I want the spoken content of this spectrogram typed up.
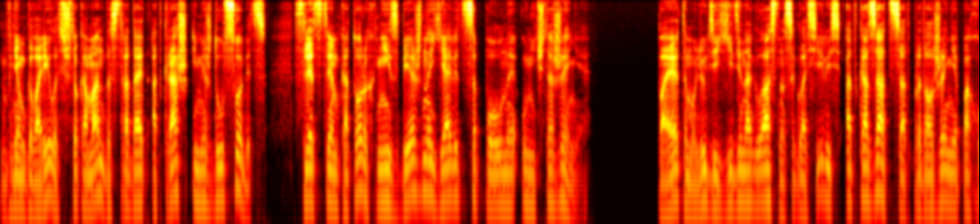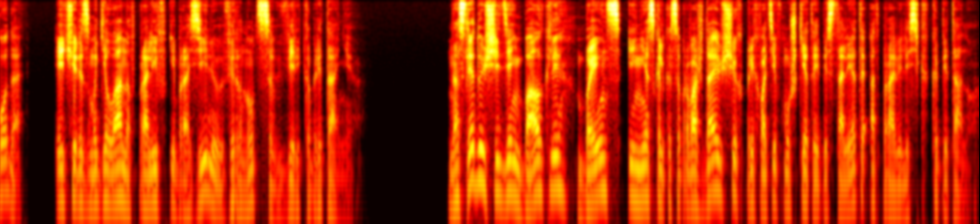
В нем говорилось, что команда страдает от краж и междоусобиц, следствием которых неизбежно явится полное уничтожение. Поэтому люди единогласно согласились отказаться от продолжения похода и через Магелланов пролив и Бразилию вернуться в Великобританию. На следующий день Балкли, Бэйнс и несколько сопровождающих, прихватив мушкеты и пистолеты, отправились к капитану.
